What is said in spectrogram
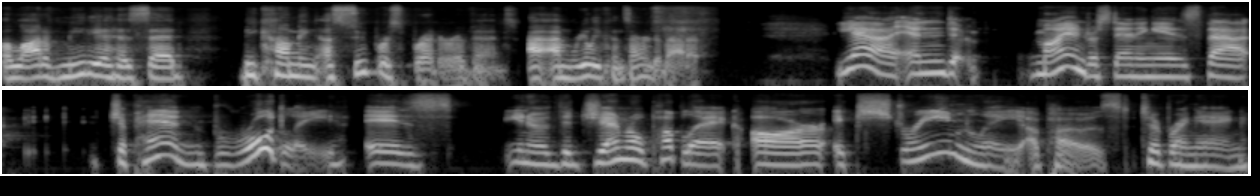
a lot of media has said, becoming a super spreader event. I, I'm really concerned about it. Yeah. And my understanding is that Japan broadly is you know the general public are extremely opposed to bringing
